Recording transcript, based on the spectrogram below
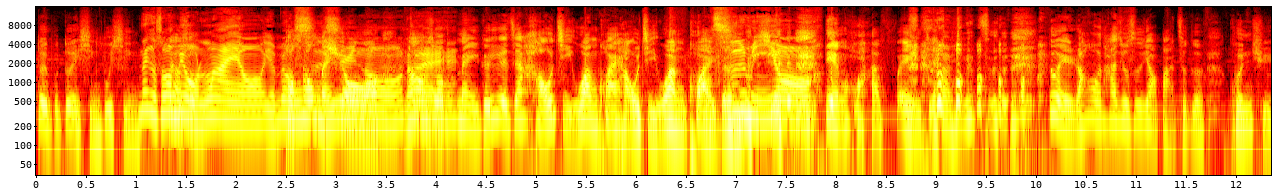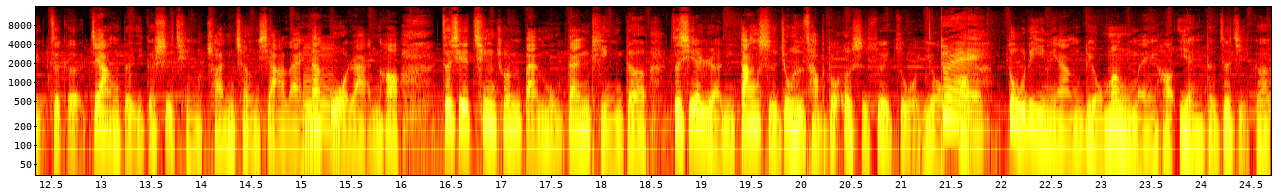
对不对，行不行？那个时候没有 Line 哦，也没有，通通没有哦。然后说每个月这样好几万块，好几万块的痴迷哦，电话费这样子。对，然后他就是要把这个昆曲这个这样的一个事情传承下来。那果然哈，这些青春版《牡丹亭》的这些人，当时就是差不多二十岁左右。对。杜丽娘、柳梦梅哈演的这几个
